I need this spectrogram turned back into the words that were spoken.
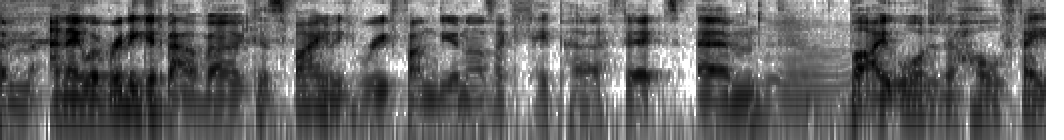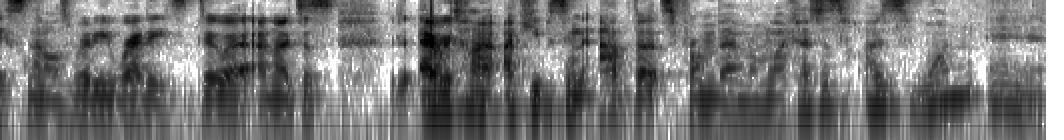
Um, and they were really good about it. They're Like, it's fine, we can refund you. And I was like, okay, perfect. Um, But I ordered a whole face, and I was really ready to do it. And I just every time I keep seeing adverts from them, I'm like, I just, I just want it.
